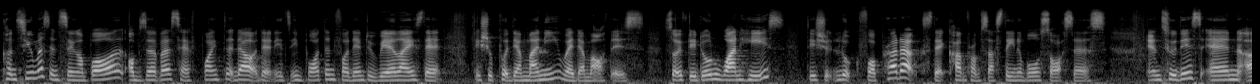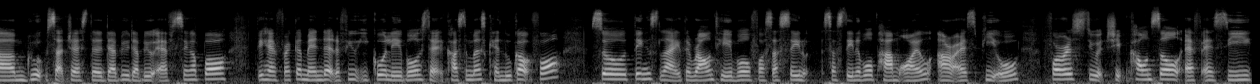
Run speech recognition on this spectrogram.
consumers in Singapore, observers have pointed out that it's important for them to realize that they should put their money where their mouth is. So if they don't want haze, they should look for products that come from sustainable sources. And to this end, um, groups such as the WWF Singapore, they have recommended a few eco-labels that customers can look out for. So things like the Roundtable for Sustain Sustainable Palm Oil, RSPO, Forest Stewardship Council, FSC,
